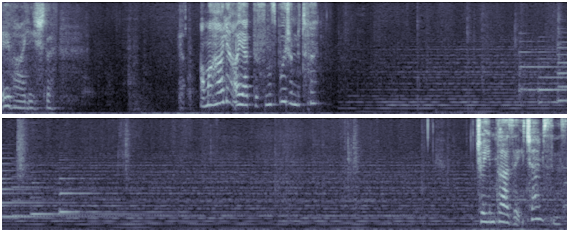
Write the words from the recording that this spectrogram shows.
Ev hali işte. Ama hala ayaktasınız. Buyurun lütfen. Çayım taze. içer misiniz?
